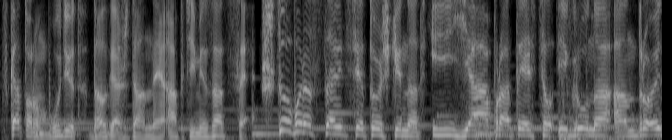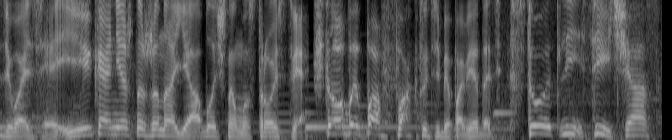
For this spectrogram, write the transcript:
в котором будет долгожданная оптимизация. Чтобы расставить все точки над «и», я протестил игру на Android-девайсе и, конечно же, на яблочном устройстве, чтобы по факту тебе поведать, стоит ли сейчас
